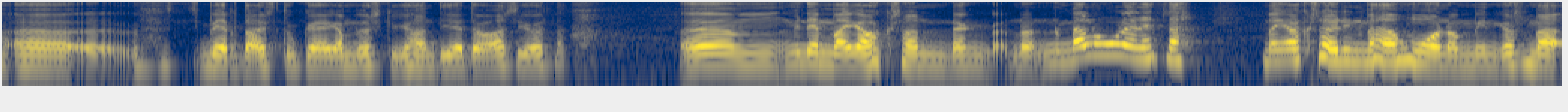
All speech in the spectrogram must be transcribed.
öö, vertaistukea ja myöskin ihan tietoa asioista. Öm, miten mä jaksan? No, no mä luulen, että mä jaksaisin vähän huonommin, jos mä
